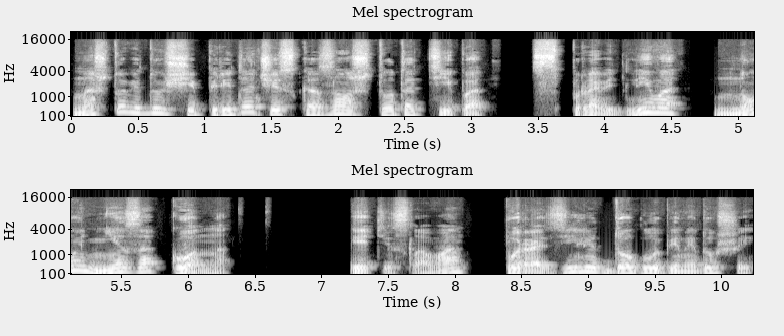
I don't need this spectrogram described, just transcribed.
на что ведущий передачи сказал что-то типа «справедливо, но незаконно». Эти слова поразили до глубины души.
